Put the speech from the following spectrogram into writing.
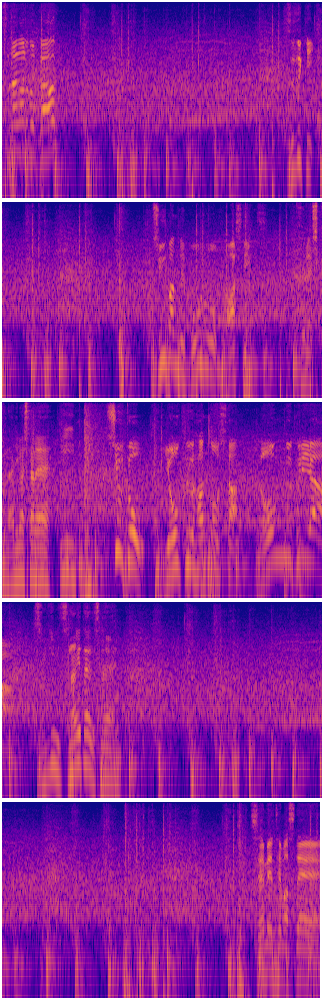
つながるのか？鈴木。中盤でボールを回しています。苦しくなりましたね。いいシュート。よく反応した。ロングクリア。次につなげたいですね。攻めてますね。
